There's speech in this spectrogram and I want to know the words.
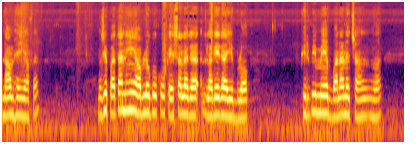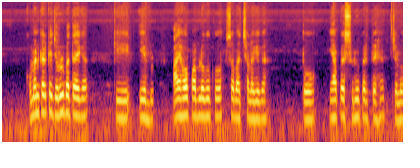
नाम है यहाँ पर। मुझे पता नहीं आप लोगों को कैसा लगा लगेगा ये ब्लॉग। फिर भी मैं बनाना चाहूँगा। कमेंट करके ज़रूर बताएगा कि ये आई होप आप लोगों को सब अच्छा लगेगा। तो यहाँ पर शुरू करते हैं चलो।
